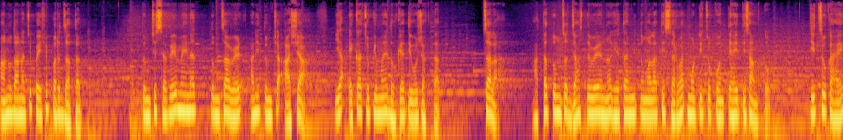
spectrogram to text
अनुदानाचे पैसे परत जातात. तुमची सगळी मेहनत तुमचा वेळ आणि तुमच्या आशा या एका चुकीमुळे धोक्यात येऊ शकतात. चला आता तुमचं जास्त वेळ न घेता मी तुम्हाला ती सर्वात मोठी चूक कोणती आहे ती सांगतो. ती चूक आहे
